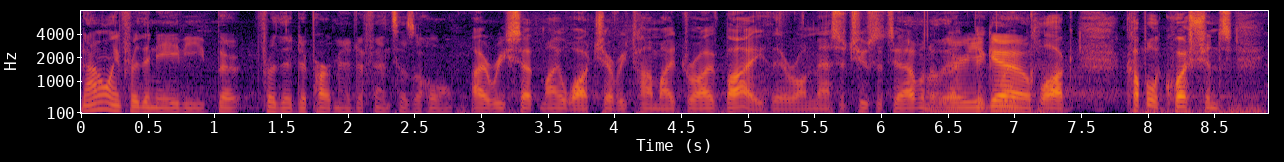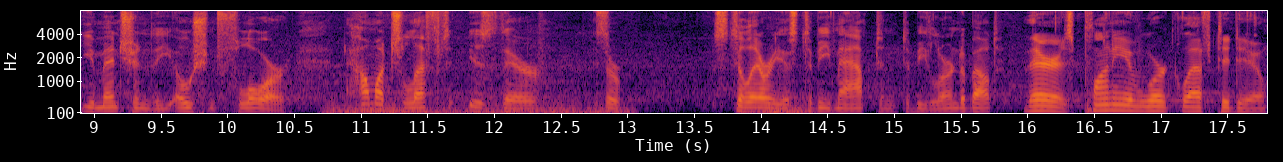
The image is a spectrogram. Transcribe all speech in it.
not only for the Navy, but for the Department of Defense as a whole. I reset my watch every time I drive by there on Massachusetts Avenue. Well, there you go. Clock. Couple of questions. You mentioned the ocean floor. How much left is there? Is there still areas to be mapped and to be learned about? There is plenty of work left to do.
